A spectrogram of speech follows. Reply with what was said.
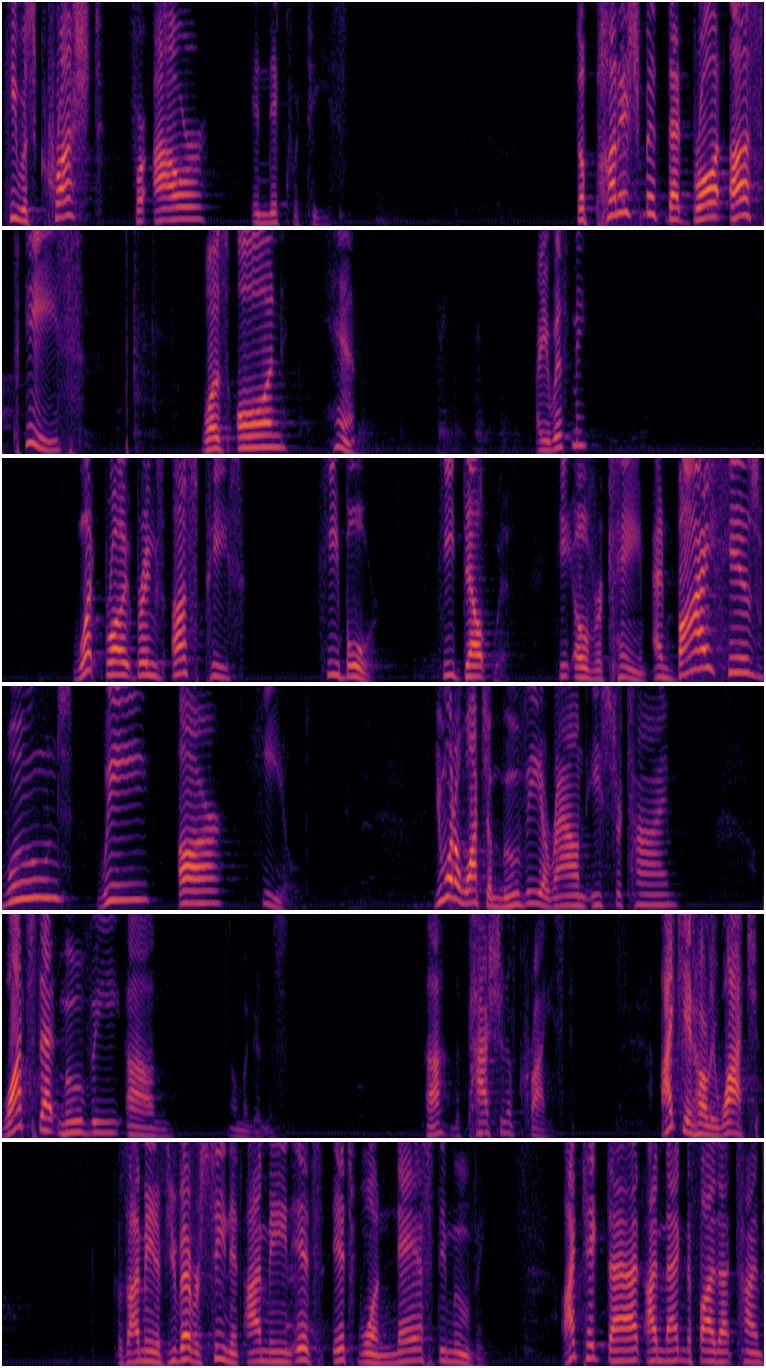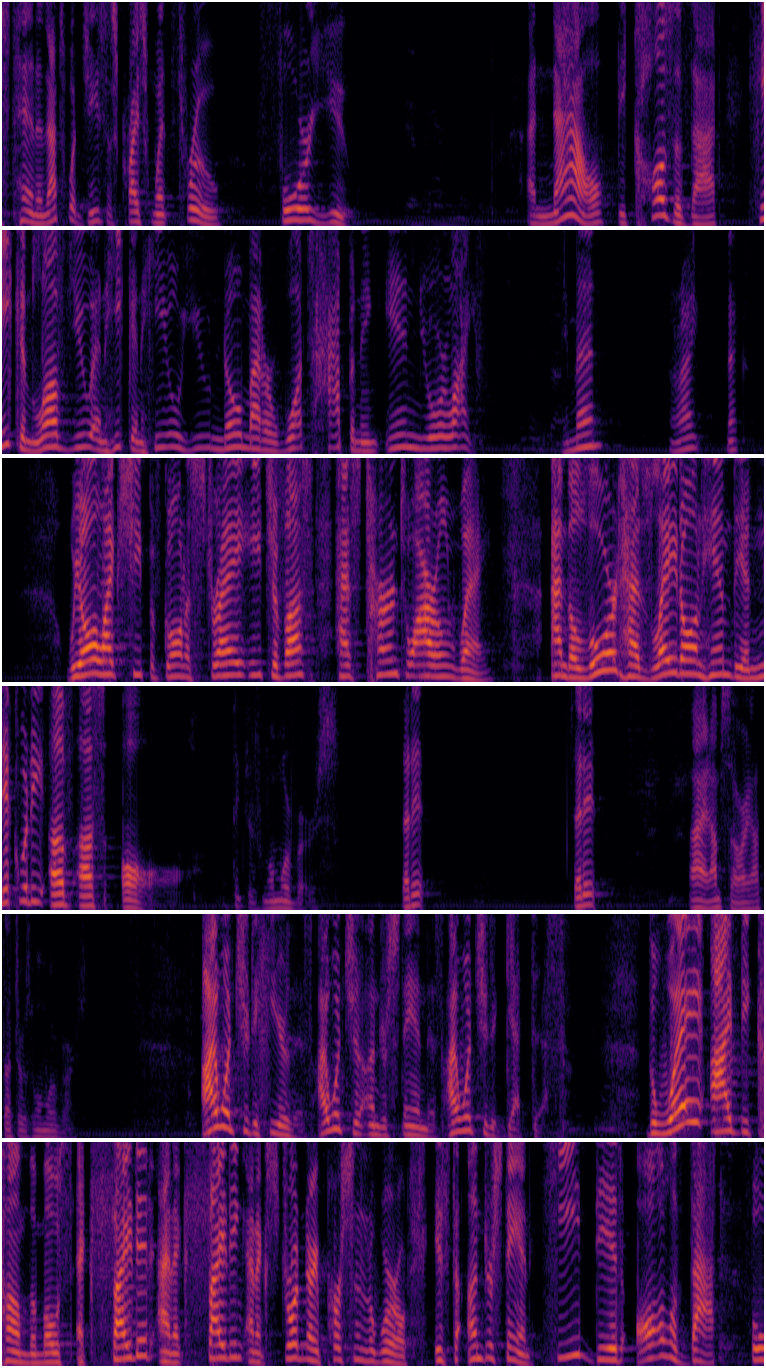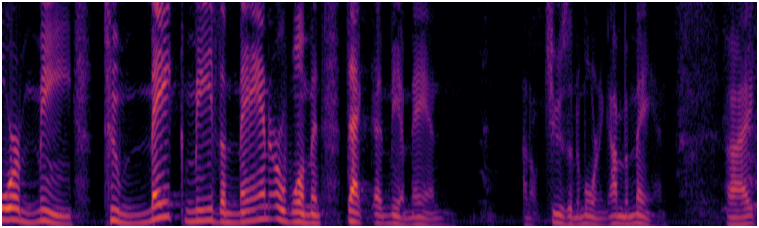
he was crushed for our iniquities. The punishment that brought us peace was on him. Are you with me? What brings us peace, he bore, he dealt with, he overcame. And by his wounds, we are healed. You want to watch a movie around Easter time? Watch that movie. Um, oh my goodness. Huh? The Passion of Christ. I can't hardly watch it. Because I mean, if you've ever seen it, I mean, it's, it's one nasty movie. I take that, I magnify that times 10, and that's what Jesus Christ went through for you. And now, because of that, He can love you and He can heal you no matter what's happening in your life. Amen? All right, next. We all, like sheep, have gone astray. Each of us has turned to our own way. And the Lord has laid on him the iniquity of us all. I think there's one more verse. Is that it? Is that it? All right, I'm sorry. I thought there was one more verse. I want you to hear this. I want you to understand this. I want you to get this. The way I become the most excited and exciting and extraordinary person in the world is to understand He did all of that for me to make me the man or woman that, uh, me a man. I don't choose in the morning, I'm a man. All right?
